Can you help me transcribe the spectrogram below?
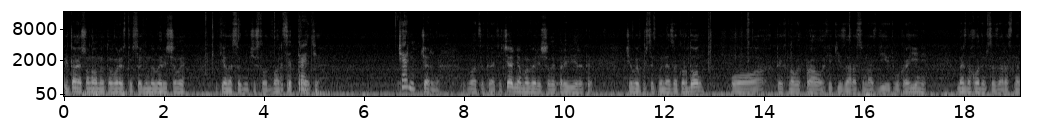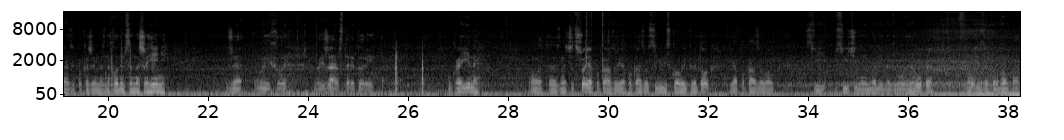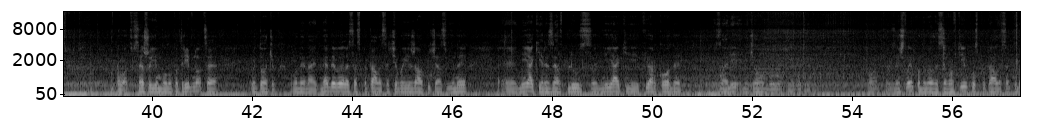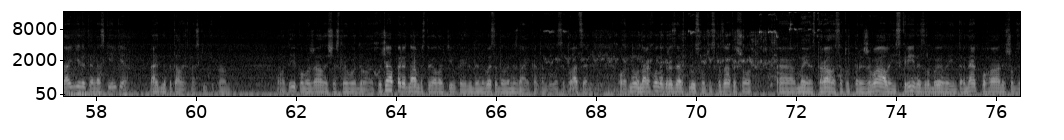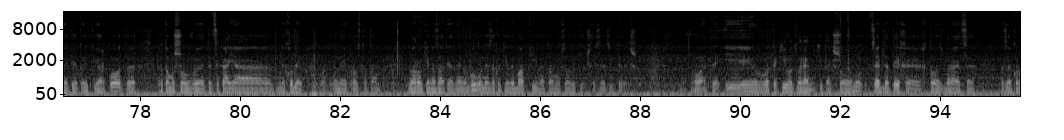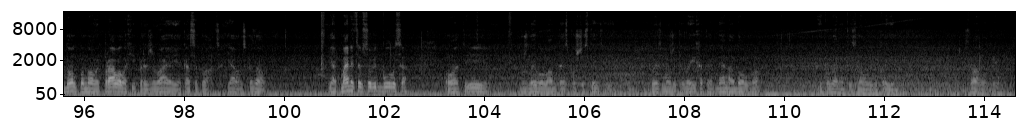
Вітаю, шановне товариство. Сьогодні ми вирішили, яке у нас сьогодні число? 23 23. Червня. червня. 23 червня ми вирішили перевірити, чи випустять мене за кордон по тих нових правилах, які зараз у нас діють в Україні. Ми знаходимося зараз, наразі покажи, ми знаходимося на Шагині. Вже виїхали, виїжджаємо з території України. От, е, значить, що я показую? Я показував свій військовий квиток, я показував свій посвідчення інваліда другої групи, ну і за кордон паспорт. От, все, що їм було потрібно, це квиточок. Вони навіть не дивилися, спиталися, чи виїжджав під час війни. Е, ніякий резерв плюс, ніякі QR-коди, взагалі нічого було не потрібно. Зайшли, подивилися в автівку, спиталися, куди їдете, наскільки. Навіть не питали наскільки, правда. От, і побажали щасливої дороги. Хоча перед нами стояла автівка і людину висадили, не знаю, яка там була ситуація. От, ну, на рахунок резерв плюс хочу сказати, що е, ми старалися тут переживали, і скріни зробили, і інтернет поганий, щоб знайти той QR-код. При тому, що в ТЦК я не ходив. От, вони просто там два роки назад я з ними був, вони захотіли бабки і на тому все закінчилося. Я звідти вийшов. От, і от такі от вареники. Так що ну, це для тих, е, хто збирається за кордон по нових правилах і переживає, яка ситуація. Я вам розказав, як в мене це все відбулося. От, і можливо вам теж пощастить, ви зможете виїхати ненадовго і повернутися знову в Україну. Слава Україні!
